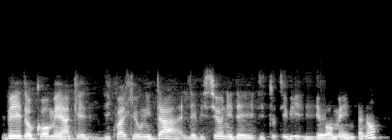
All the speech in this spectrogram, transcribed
vedo come anche di qualche unità le visioni dei, di tutti i video aumentano.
